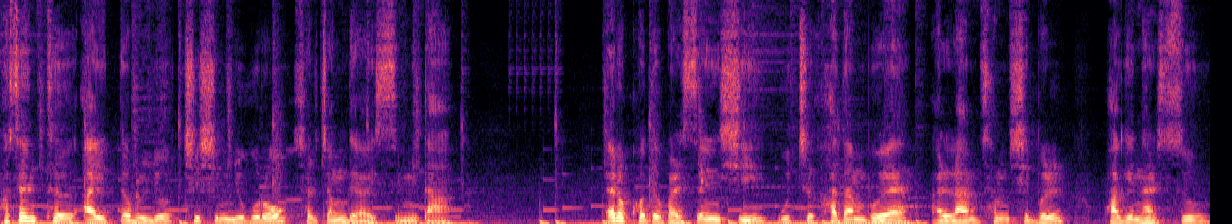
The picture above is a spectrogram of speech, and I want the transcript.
%IW76으로 설정되어 있습니다. 에러 코드 발생 시 우측 하단부에 알람 30을 확인할 수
